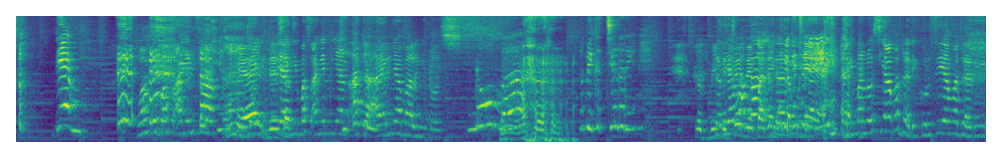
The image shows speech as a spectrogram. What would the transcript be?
dem Wah, kipas angin satu. Iya, Jadi desa- ya kipas angin yang ada airnya paling itu. no mbak. Lebih kecil dari ini. Lebih Dari kecil apa, daripada yang Dari kita punya ya. Dari manusia apa? Dari kursi apa? Dari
